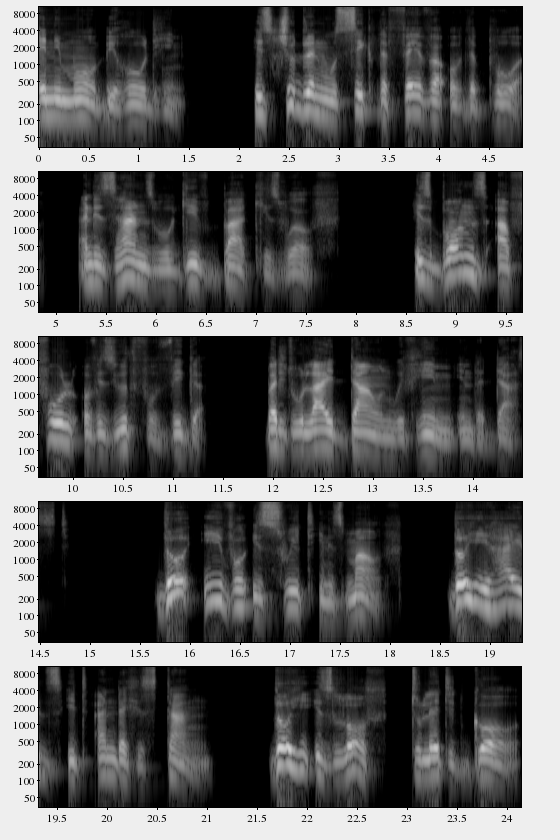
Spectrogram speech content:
any more behold him. His children will seek the favor of the poor, and his hands will give back his wealth. His bones are full of his youthful vigor, but it will lie down with him in the dust. Though evil is sweet in his mouth, though he hides it under his tongue, though he is loath to let it go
